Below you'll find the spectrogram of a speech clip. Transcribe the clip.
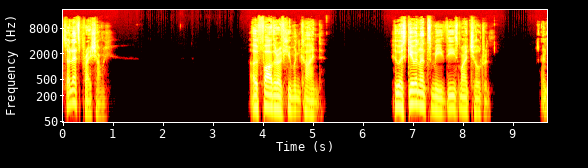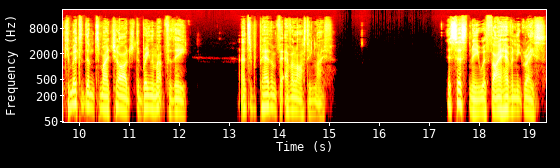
So let's pray, shall we? O Father of humankind, who hast given unto me these my children, and committed them to my charge to bring them up for thee, and to prepare them for everlasting life Assist me with thy heavenly grace,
